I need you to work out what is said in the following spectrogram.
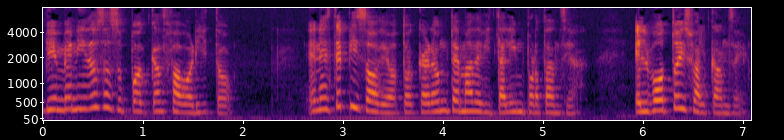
Bienvenidos a su podcast favorito. En este episodio tocaré un tema de vital importancia, el voto y su alcance.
